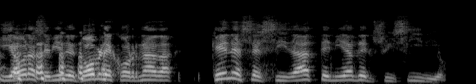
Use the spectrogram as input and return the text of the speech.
y ahora se viene doble jornada. ¿Qué necesidad tenía del suicidio?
